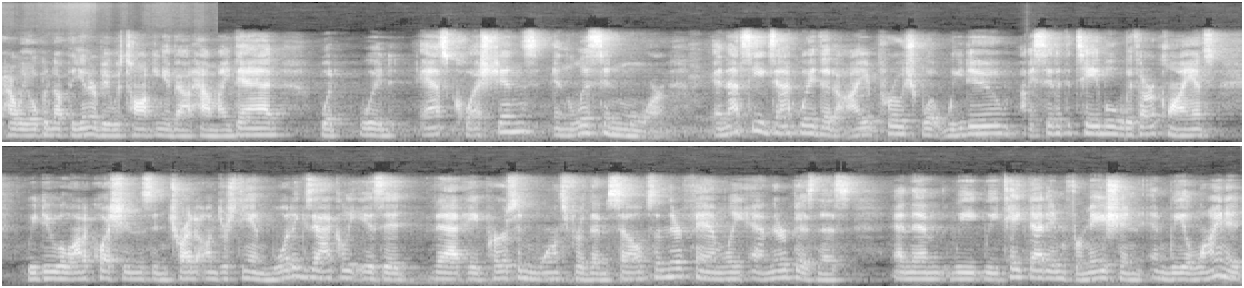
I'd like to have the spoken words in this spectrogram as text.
how we opened up the interview was talking about how my dad would would ask questions and listen more and that's the exact way that I approach what we do. I sit at the table with our clients. We do a lot of questions and try to understand what exactly is it that a person wants for themselves and their family and their business. And then we, we take that information and we align it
